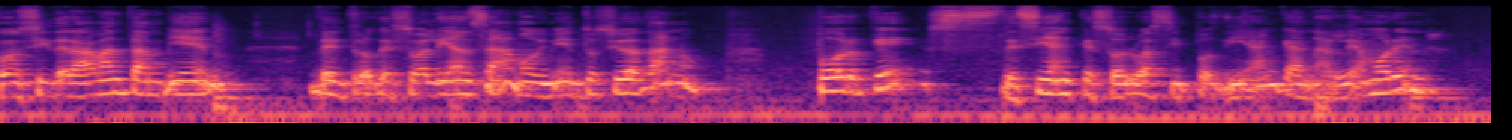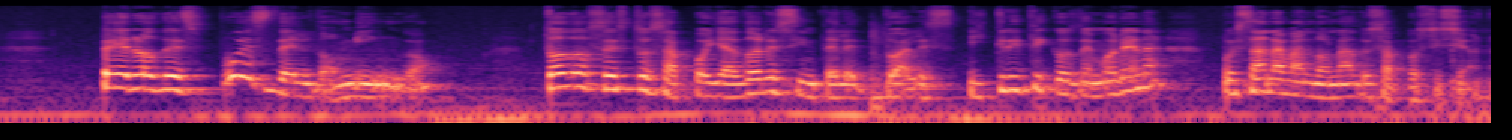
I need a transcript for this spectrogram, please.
consideraban también dentro de su alianza a Movimiento Ciudadano, porque decían que solo así podían ganarle a Morena. Pero después del domingo, todos estos apoyadores intelectuales y críticos de Morena pues han abandonado esa posición.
